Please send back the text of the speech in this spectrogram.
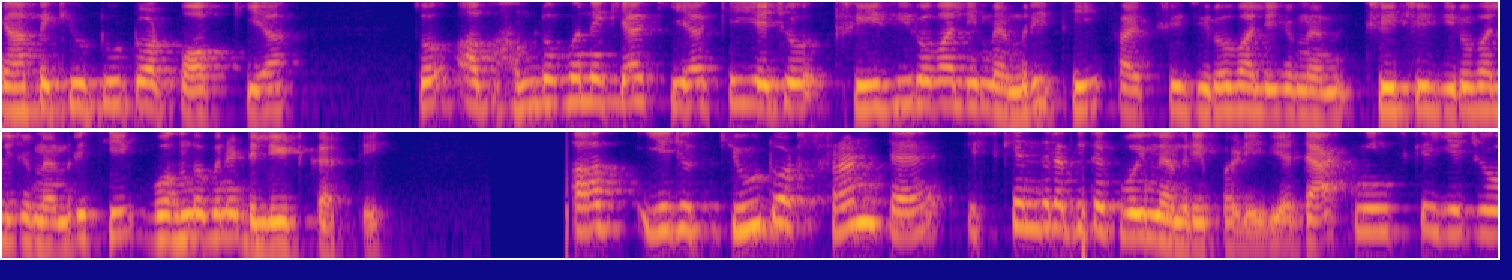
यहाँ पे क्यू टू डॉट पॉप किया। तो अब हम लोगों ने क्या किया कि ये जो थ्री ज़ीरो वाली मेमोरी थी फाइव थ्री ज़ीरो वाली जो मेमोरी थ्री थ्री ज़ीरो वाली जो मेमोरी थी, वो हम लोगों ने डिलीट कर दी। अब ये जो क्यू डॉट फ्रंट है, इसके अंदर अभी तक वही मेमोरी पड़ी हुई है। दैट मीन्स कि ये जो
